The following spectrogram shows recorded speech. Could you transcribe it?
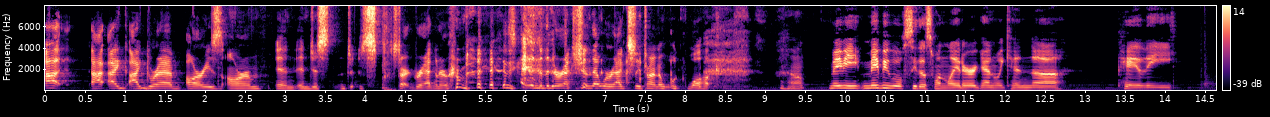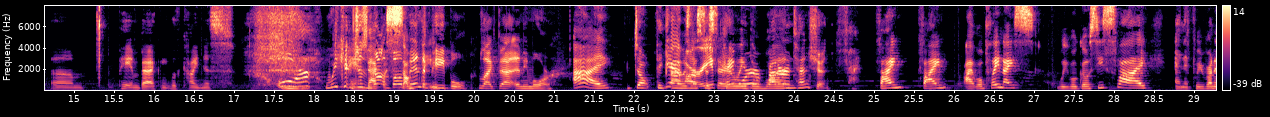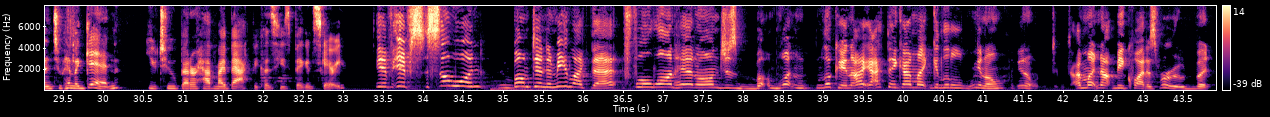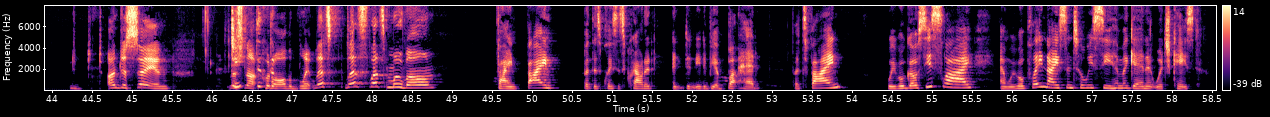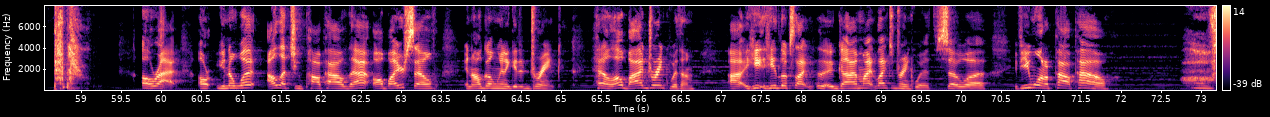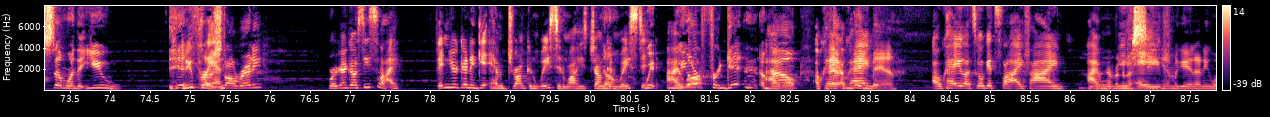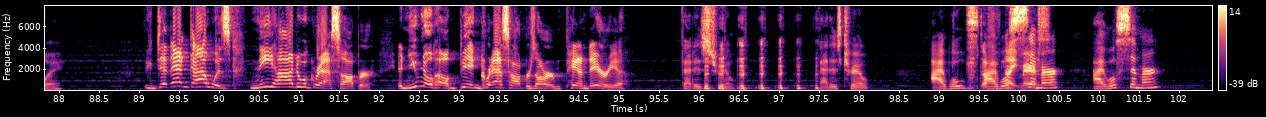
I, I I I grab Ari's arm and and just, just start dragging her into the direction that we're actually trying to walk. Uh, maybe maybe we'll see this one later again. We can uh, pay the um, pay him back with kindness. Or we can just not with bump into people like that anymore. I don't think I was Ari, pay necessarily more the one. attention. Fine, fine, fine. I will play nice. We will go see Sly, and if we run into him again, you two better have my back because he's big and scary. If if someone bumped into me like that, full on head on, just bu- wasn't looking, I I think I might get a little, you know, you know, I might not be quite as rude, but I'm just saying, let's not put all the blame. Let's let's let's move on. Fine, fine. But this place is crowded and it didn't need to be a butthead. But it's fine. We will go see Sly, and we will play nice until we see him again, at which case, pow pow. All right, or you know what? I'll let you pop out that all by yourself, and I'll go in and get a drink. Hell, I'll buy a drink with him. Uh, he he looks like a guy I might like to drink with. So uh, if you want a pow pow, someone that you hit New first plan. already, we're gonna go see Sly. Then you're gonna get him drunk and wasted while he's drunk no, and wasted. We, I we will. are forgetting about Okay, that okay. big man. okay, let's go get Sly. Fine. I I'm will never gonna see him again anyway. That, that guy was knee high to a grasshopper, and you know how big grasshoppers are in Pandaria. That is true. that is true. I will. Stuff I will nightmares. simmer. I will simmer.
